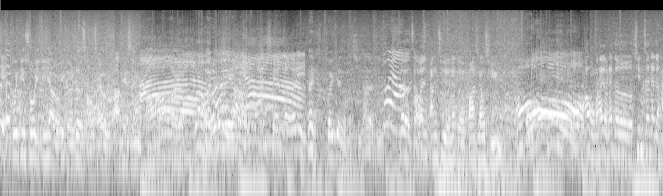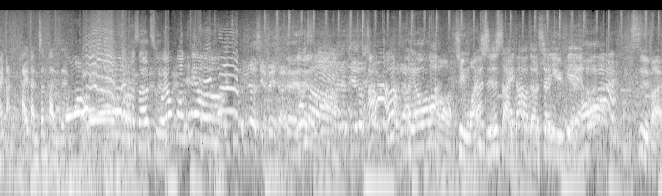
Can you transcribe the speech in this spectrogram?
片。不一定说一定要有一个热潮才有搭配生鱼片。不然会亏了，那你推荐什么其他的地方？对啊，热我们当季的那个芭蕉旗鱼，哦，啊，我们还有那个清蒸那个海胆，海胆蒸蛋这样。哇。这么奢侈。我要疯掉了。热血沸腾，对。真的。啊就接着哎呦，请顽石赛道的生鱼片，四百，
